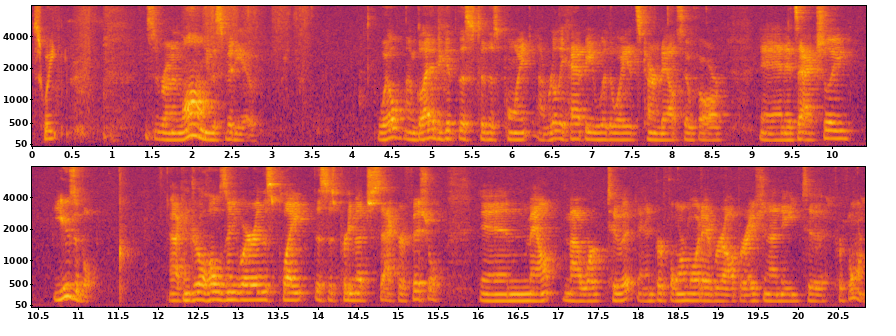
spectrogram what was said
Sweet. This is running long, this video. Well, I'm glad to get this to this point. I'm really happy with the way it's turned out so far and it's actually usable. I can drill holes anywhere in this plate. This is pretty much sacrificial and mount my work to it and perform whatever operation I need to perform.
